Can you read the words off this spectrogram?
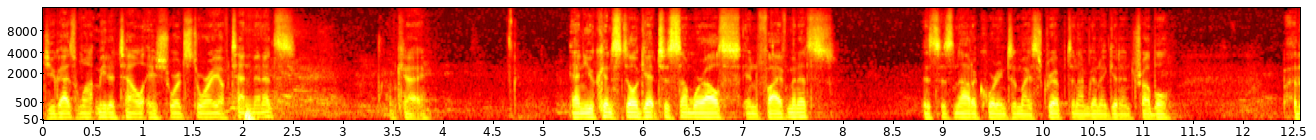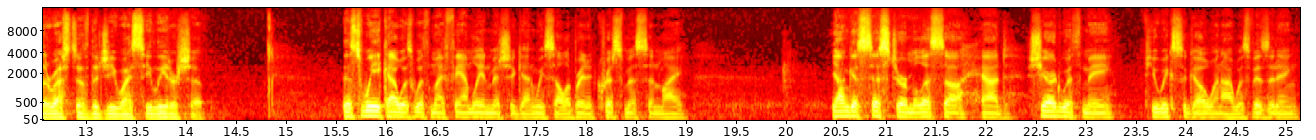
Do you guys want me to tell a short story of 10 minutes? Okay. And you can still get to somewhere else in five minutes? This is not according to my script, and I'm going to get in trouble by the rest of the GYC leadership. This week, I was with my family in Michigan. We celebrated Christmas, and my youngest sister, Melissa, had shared with me a few weeks ago when I was visiting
